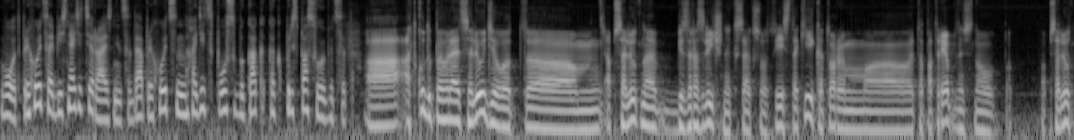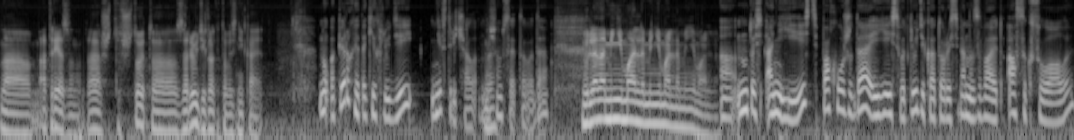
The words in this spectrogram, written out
Вот, приходится приходится объяснять эти разницы, да, приходится находить способы, как, как приспособиться. А откуда появляются люди вот э, абсолютно безразличные к сексу? Вот есть такие, которым э, эта потребность, ну, абсолютно отрезана, да? Что, что это за люди, как это возникает? Ну, во-первых, я таких людей не встречала. Да? Начнем с этого, да. Ну, или она минимально, минимально, минимально? А, ну, то есть они есть, похоже, да, и есть вот люди, которые себя называют асексуалы,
